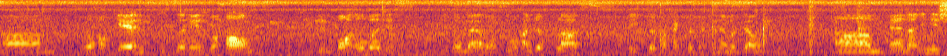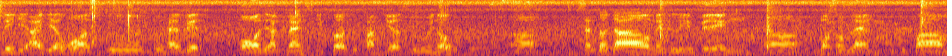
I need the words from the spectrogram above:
um, were Hokkien, the surnames were Ong. They bought over this piece of land, about 200 plus acres or hectares, I can never tell. Um, and uh, initially the idea was to, to have it for their clans people to come here to, you know, uh, settle down, make a living, uh, of land to farm,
